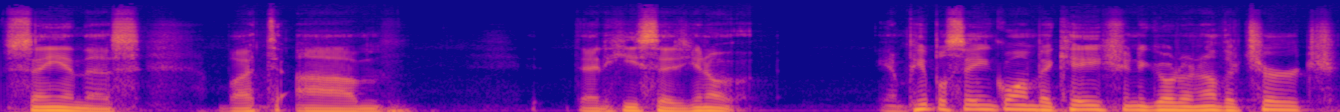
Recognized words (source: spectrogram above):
saying this, but um, that he says, you know, you know, people say you go on vacation, you go to another church.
